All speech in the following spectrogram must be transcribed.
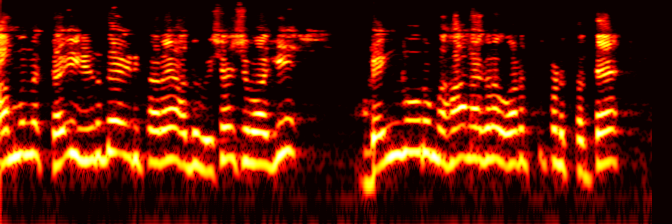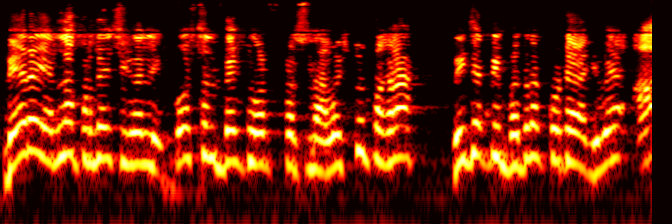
ನಮ್ಮನ್ನ ಕೈ ಹಿಡದೇ ಹಿಡಿತಾರೆ. ಅದು ವಿಶೇಷವಾಗಿ ಬೆಂಗಳೂರು ಮಹಾನಗರ ಹೊರತುಪಡಿಸುತ್ತೆ. ಬೇರೆ ಎಲ್ಲ ಪ್ರದೇಶಗಳಲ್ಲಿ ಕೋಸ್ಟಲ್ ಬೆಲ್ಟ್ ಹೊರತುಪಡಿಸಿದ ವಿಷ್ಣು ಸಹ ಬಿಜೆಪಿ ಭದ್ರಕೋಟೆ ಆಗಿವೆ. ಆ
